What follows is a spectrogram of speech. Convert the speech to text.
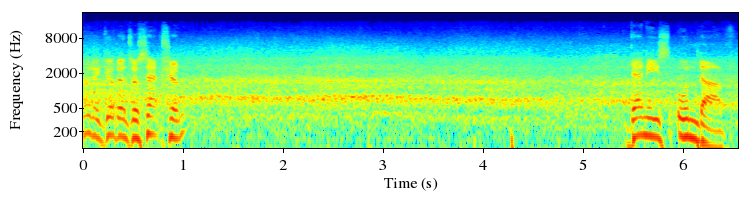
Really good interception. Deniz Undav.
